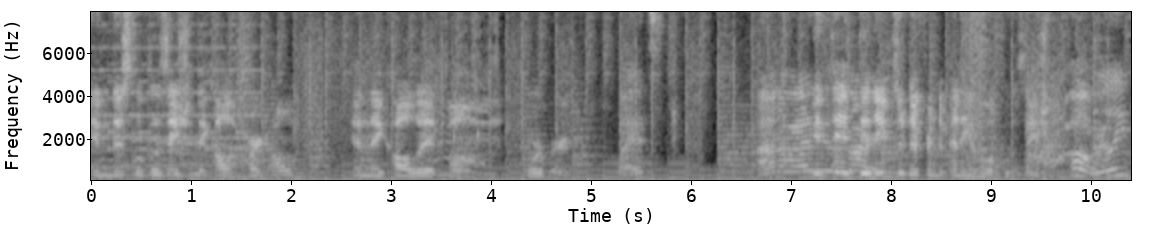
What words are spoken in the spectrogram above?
in this localization, they call it Heart Home, and they call it um Warbird. What? I don't know what any It, it, the names are different depending on the localization. Oh, really?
